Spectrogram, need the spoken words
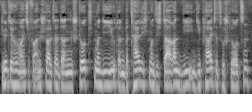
gilt ja für manche Veranstalter, dann stürzt man die oder dann beteiligt man sich daran, die in die Pleite zu stürzen.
